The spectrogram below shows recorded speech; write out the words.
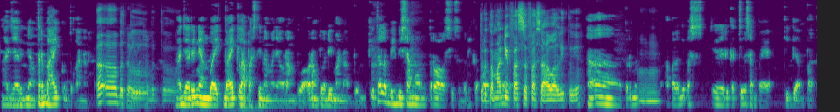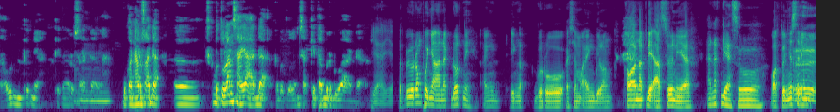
ngajarin yang terbaik untuk anak. Eh, eh, Betul, betul betul. betul Ngajarin yang baik-baik lah pasti namanya orang tua. Orang tua di mana pun. Kita lebih bisa ngontrol sih sebenarnya. terutama di fase-fase awal itu ya Heeh, terus Mm. apalagi pas ya, dari kecil sampai 3 4 tahun mungkin ya. Kita harus ada lah. Hmm. Bukan harus ada. Eh, kebetulan saya ada, kebetulan kita berdua ada. Iya, iya. Tapi orang punya anekdot nih. Aing inget guru SMA aing bilang, kalau anak diasuh nih ya, Anak diasuh. waktunya sering Eh,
